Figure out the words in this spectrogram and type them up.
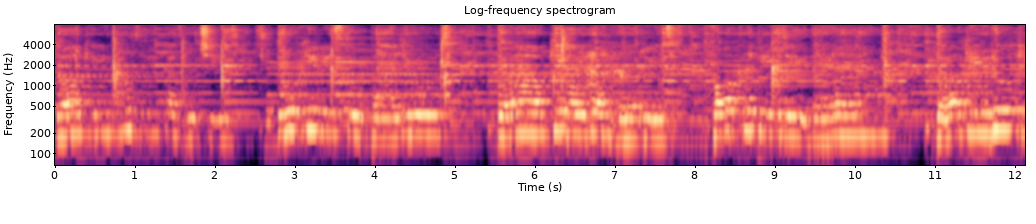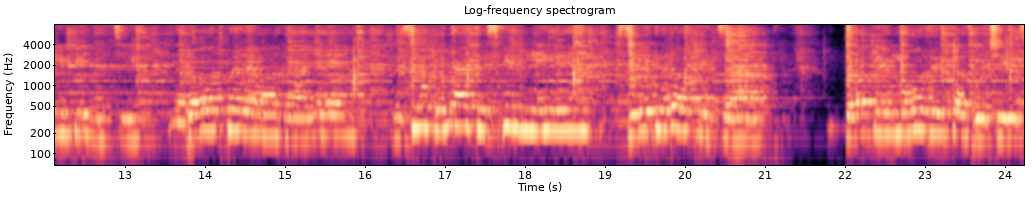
Доки музика звучить, що духи відступають, доки вогонь горить, не підійде, доки руки підняті, народ перемагає, не зупиняйтесь вільні, стійте до кінця. Доки музика звучить,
